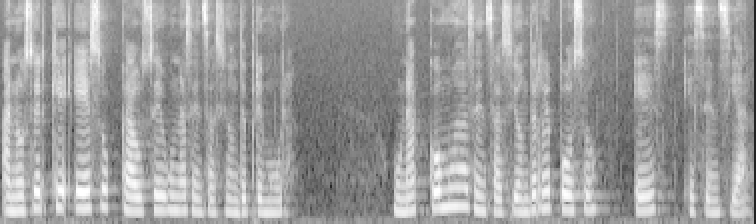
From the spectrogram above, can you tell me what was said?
a no ser que eso cause una sensación de premura. Una cómoda sensación de reposo es esencial.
